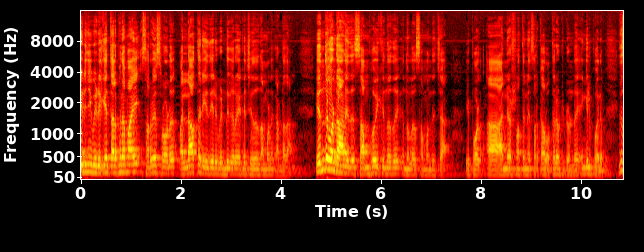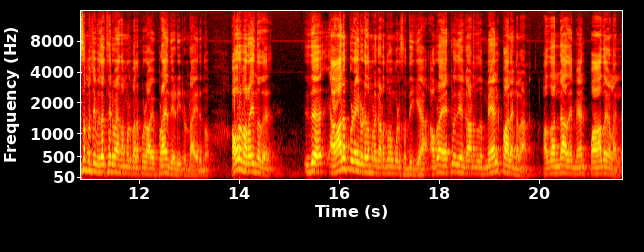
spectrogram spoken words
ഇടിഞ്ഞ് വീഴുകയും തൽഫലമായി സർവീസ് റോഡ് വല്ലാത്ത രീതിയിൽ വിണ്ടുകയറുകയൊക്കെ ചെയ്തത് നമ്മൾ കണ്ടതാണ്. എന്തുകൊണ്ടാണ് ഇത് സംഭവിക്കുന്നത് എന്നുള്ളത് സംബന്ധിച്ച ഇപ്പോൾ അന്വേഷണത്തിന് സർക്കാർ ഉത്തരവിട്ടിട്ടുണ്ട്. എങ്കിൽ പോലും ഇത് സംബന്ധിച്ച വിദഗ്ധരുമായി നമ്മൾ പലപ്പോഴും അഭിപ്രായം തേടിയിട്ടുണ്ടായിരുന്നു. അവർ പറയുന്നത് ഇത് ആലപ്പുഴയിലൂടെ നമ്മൾ കടന്നു പോകുമ്പോൾ ശ്രദ്ധിക്കുക. അവിടെ ഏറ്റവും അധികം കാണുന്നത് മേൽപ്പാലങ്ങളാണ്. അതല്ലാതെ മേൽപാതകളല്ല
